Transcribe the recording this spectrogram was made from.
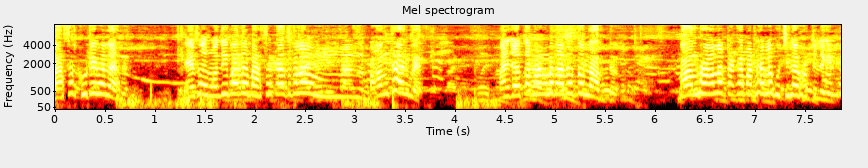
বাসের খুঁটে ফেলা হবে। নদী বাসের বাম থাকবে। মানে যত ভাঙবে তাদের তো লাভ দেবে। বাম ভাঙলে টাকা পাঠালে গেলে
